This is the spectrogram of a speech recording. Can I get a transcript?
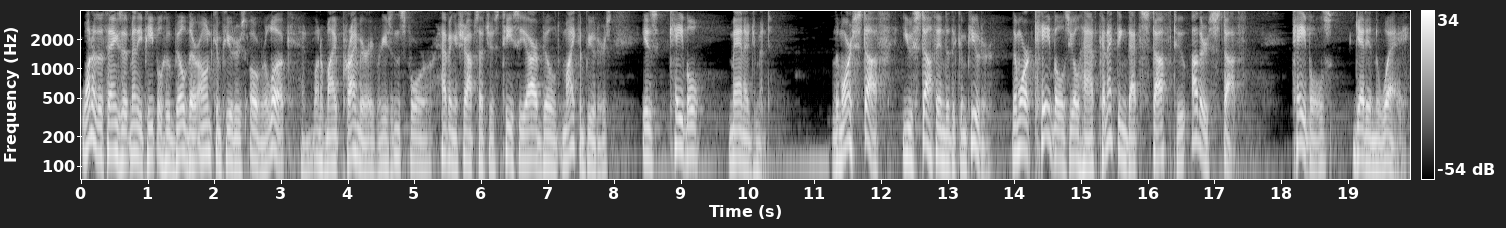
One of the things that many people who build their own computers overlook, and one of my primary reasons for having a shop such as TCR build my computers, is cable management. The more stuff you stuff into the computer, the more cables you'll have connecting that stuff to other stuff. Cables get in the way.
